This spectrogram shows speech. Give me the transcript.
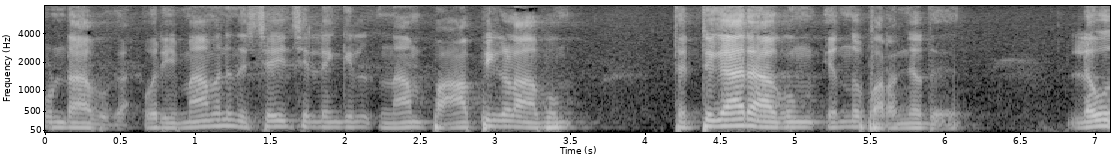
ഉണ്ടാവുക. ഒരു ഇമാമിനെ നിശ്ചയിച്ചില്ലെങ്കിൽ നാം പാപ്പികളാവും തെറ്റുകാരാകും എന്ന് പറഞ്ഞത് ലൗ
